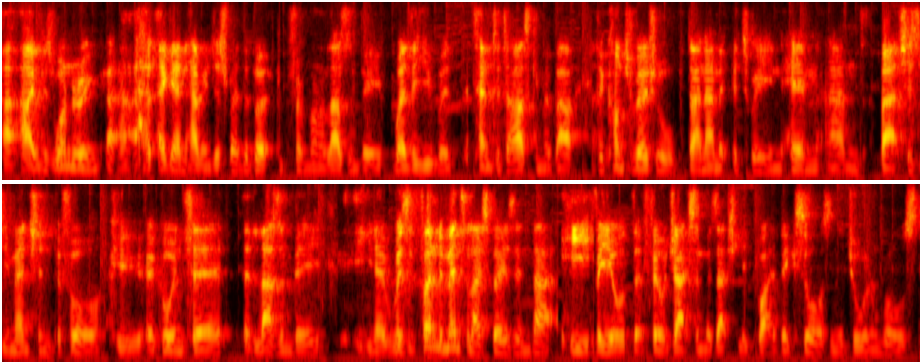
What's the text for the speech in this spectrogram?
I, I, was wondering, uh, again, having just read the book from Roland Lazenby, whether you were tempted to ask him about the controversial dynamic between him and Bach, as you mentioned before, who, according to Lazenby, you know, was fundamental, I suppose, in that he revealed that Phil Jackson was actually quite a big source in the Jordan Rules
